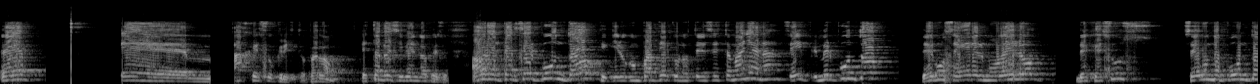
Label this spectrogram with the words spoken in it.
eh, a Jesucristo, perdón, están recibiendo a Jesús. Ahora el tercer punto que quiero compartir con ustedes esta mañana, ¿sí? Primer punto, debemos seguir el modelo de Jesús. Segundo punto,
